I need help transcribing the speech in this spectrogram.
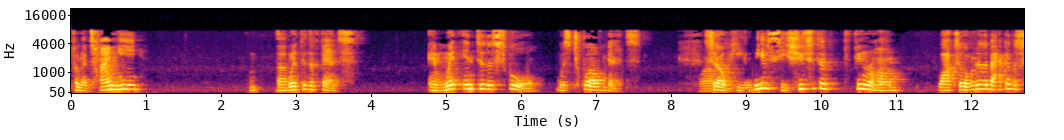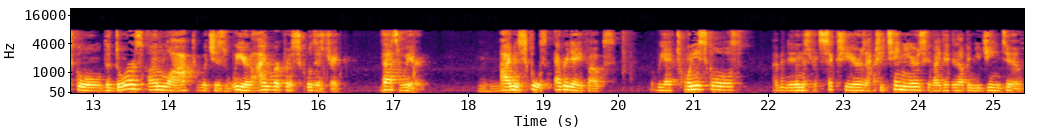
from the time he uh, went through the fence and went into the school was 12 minutes. Wow. So he leaves, he shoots at the funeral home, walks over to the back of the school. The door's unlocked, which is weird. I work for a school district. That's weird. Mhm. I'm in schools every day, folks. We have 20 schools. I've been doing this for six years, actually 10 years because I did it up in Eugene too.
